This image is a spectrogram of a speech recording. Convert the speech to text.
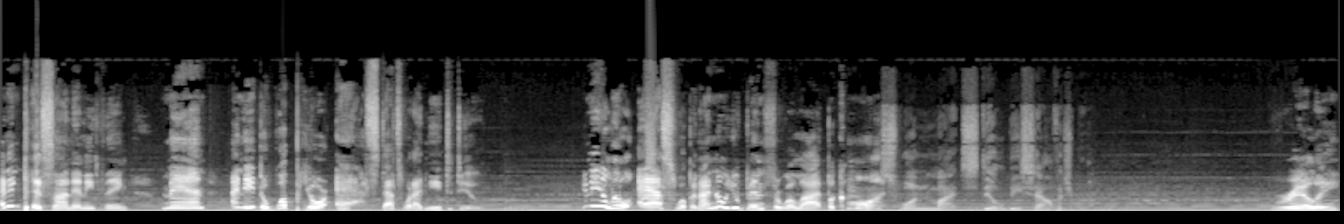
I didn't piss on anything. Man, I need to whoop your ass. That's what I need to do. You need a little ass whooping. I know you've been through a lot, but come on. This one might still be salvageable. Really?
